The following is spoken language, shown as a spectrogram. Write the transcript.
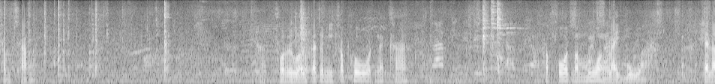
ช่ำๆ ผักรวมก็จะมีข้าวโพดนะคะข้าวโพดมะม่วงไหลบัว แต่เรา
